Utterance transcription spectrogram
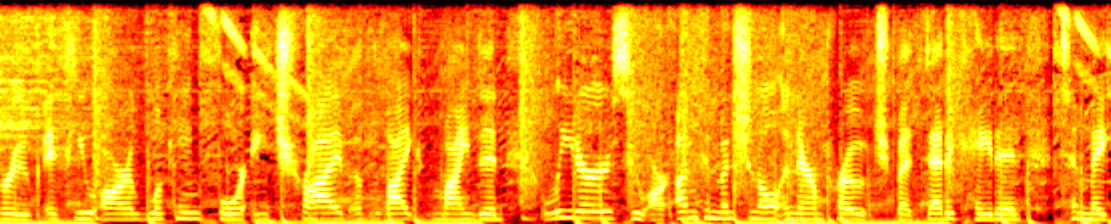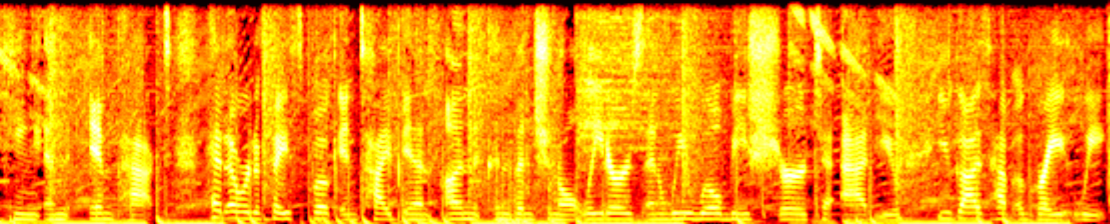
group if you are looking for a tribe of like minded leaders who are unconventional in their approach but dedicated to making an impact. Head over to Facebook and type in unconventional leaders, and we will be sure to add you. You guys have a great week.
